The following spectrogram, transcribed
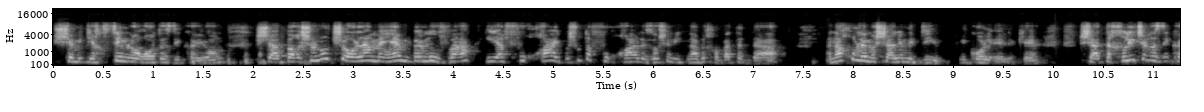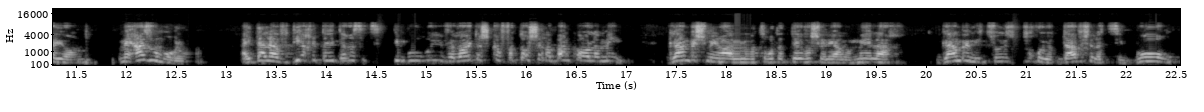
שמתייחסים להוראות הזיכיון, שהפרשנות שעולה מהם במובהק היא הפוכה, היא פשוט הפוכה לזו שניתנה בחוות הדעת. אנחנו למשל למדים מכל אלה, כן? שהתכלית של הזיכיון, מאז ומעולם, הייתה להבטיח את האינטרס הציבורי ולא את השקפתו של הבנק העולמי, גם בשמירה על אוצרות הטבע של ים המלח, גם במיצוי זכויותיו של הציבור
